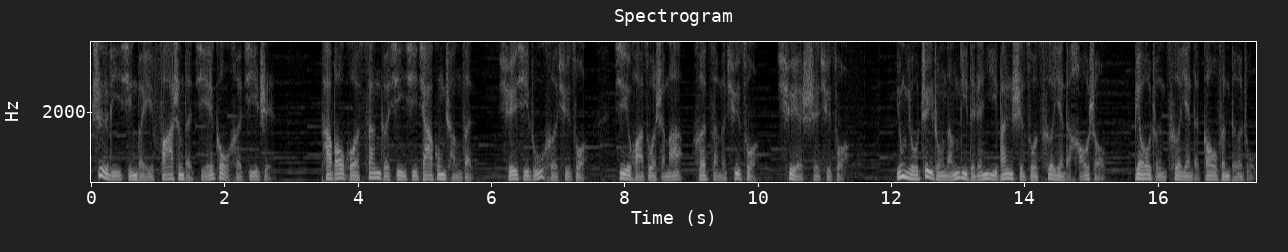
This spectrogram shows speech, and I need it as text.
智力行为发生的结构和机制。它包括三个信息加工成分：学习如何去做。计划做什么和怎么去做，确实去做。拥有这种能力的人一般是做测验的好手，标准测验的高分得主。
